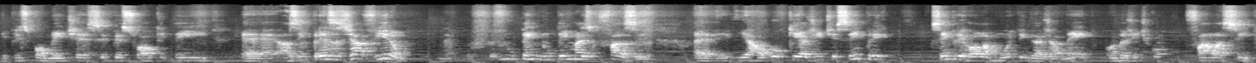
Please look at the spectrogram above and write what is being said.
e principalmente esse pessoal que tem. É, as empresas já viram, né, não, tem, não tem mais o que fazer. É, e é algo que a gente sempre sempre rola muito engajamento quando a gente fala assim,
